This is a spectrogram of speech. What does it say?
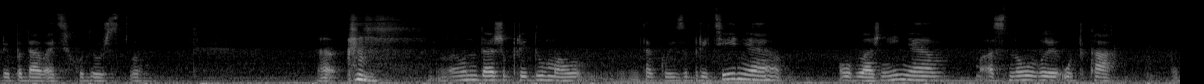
преподавать художество. Он даже придумал такое изобретение увлажнения основы утка. Вот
